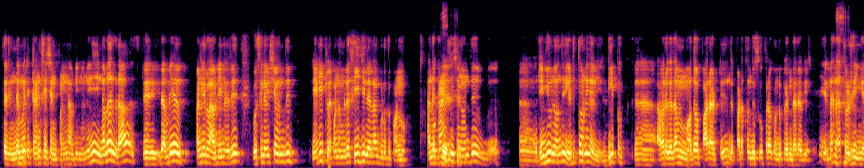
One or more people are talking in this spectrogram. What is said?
சரி இந்த மாதிரி டிரான்சிஷன் பண்ண அப்படின்னு "ஏய், நல்லா இருக்குடா. இது அப்படியே பண்ணிடலாம் அப்படின்னாரு. ஒரு சில விஷயம் வந்து எடிட்ல பண்ண முடியல சிஜில எல்லாம் கொடுத்து பண்ணும். அந்த. டிரான்சிஷன் வந்து ரிவ்யூல வந்து எடுத்தோடனே தீபக் அவருக்கு தான் மொதல் பாராட்டு இந்த படத்தை வந்து சூப்பரா கொண்டு போயிருந்தாரு அப்படின்னு. என்னடா சொல்றீங்க?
